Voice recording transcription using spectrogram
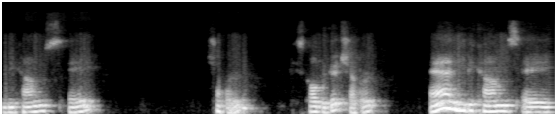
He becomes a shepherd. He's called the Good Shepherd, and he becomes a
